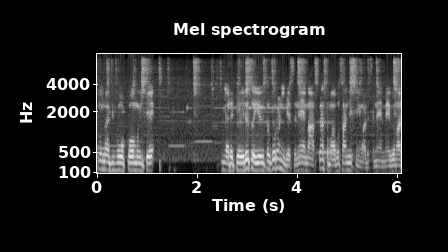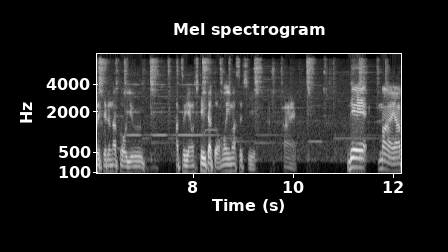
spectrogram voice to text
同じ方向を向いてやれているというところにですね、まあ少なくともアボさん自身はですね、恵まれてるなという発言をしていたと思いますし、はい。で、まあやっ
